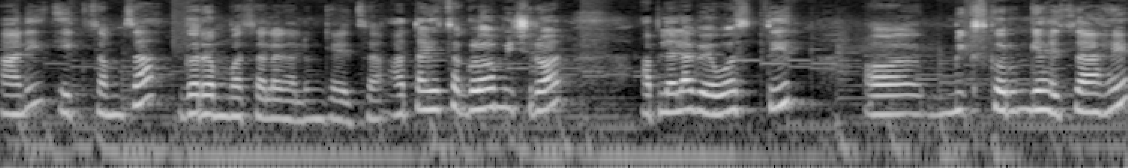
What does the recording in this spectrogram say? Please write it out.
आणि एक चमचा गरम मसाला घालून घ्यायचा. आता हे सगळं मिश्रण आपल्याला व्यवस्थित मिक्स करून घ्यायचं आहे.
